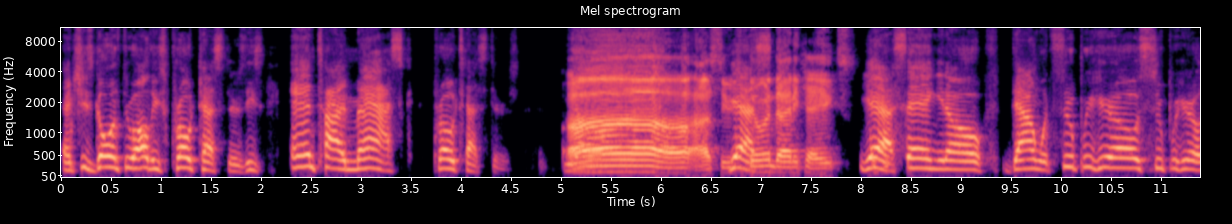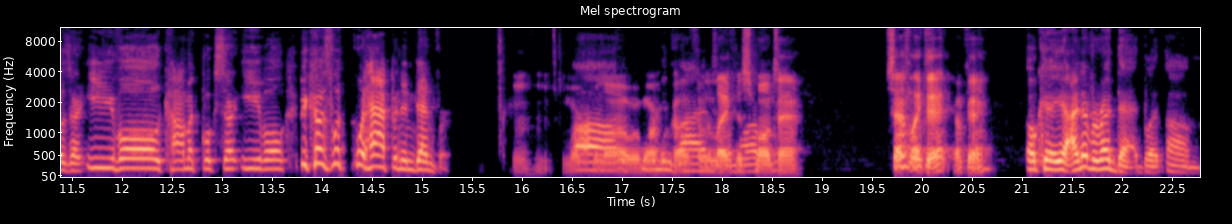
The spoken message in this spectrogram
and she's going through all these protesters these anti-mask protesters you know? Oh, I see what Yes. you're doing, Donny Cates. yeah, saying, you know, down with superheroes, superheroes are evil, comic books are evil. Because look what happened in Denver. Mm-hmm. Uh, Mark Millar or Mark Human for the life of in small town. Sounds like that. Okay. Okay, yeah, I never read that, but um,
